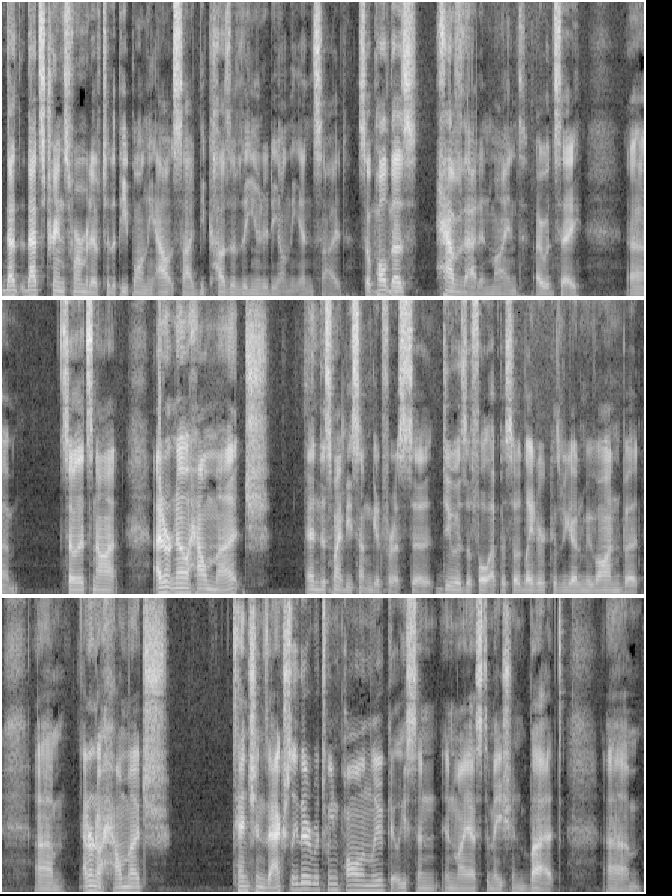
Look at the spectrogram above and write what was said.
that that's transformative to the people on the outside because of the unity on the inside. So Paul does have that in mind, I would say. Um, so it's not. I don't know how much, and this might be something good for us to do as a full episode later because we got to move on. But um, I don't know how much tensions actually there between Paul and Luke, at least in in my estimation. But um,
